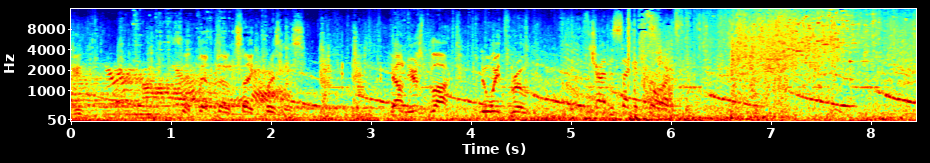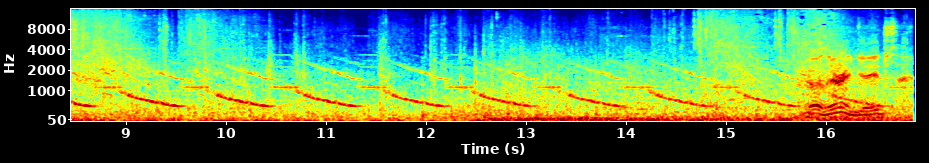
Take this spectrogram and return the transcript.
Executed. Set Def don't take prisoners. Down here's blocked. No way through. Try the second floor. Oh, they're engaged.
